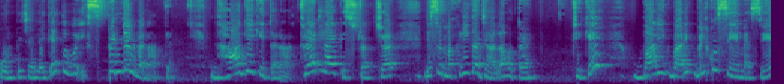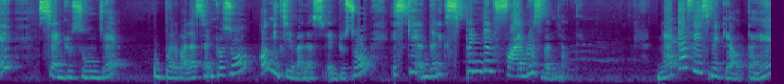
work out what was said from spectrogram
पोल पे चले गए तो वो एक स्पिंडल बनाते धागे की तरह थ्रेड लाइक स्ट्रक्चर जैसे मकड़ी का जाला होता है, ठीक है? बारीक बारीक बिल्कुल सेम ऐसे सेंट्रोसोम जो है ऊपर वाला सेंट्रोसोम और नीचे वाला सेंट्रोसोम इसके अंदर एक स्पिंडल फाइबर्स बन जाते हैं। मेटाफेस में क्या होता है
